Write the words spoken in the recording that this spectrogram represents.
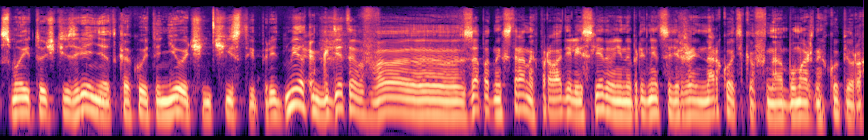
С моей точки зрения, это какой-то не очень чистый предмет. Где-то в э, западных странах проводили исследования на предмет содержания наркотиков на бумажных купюрах.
